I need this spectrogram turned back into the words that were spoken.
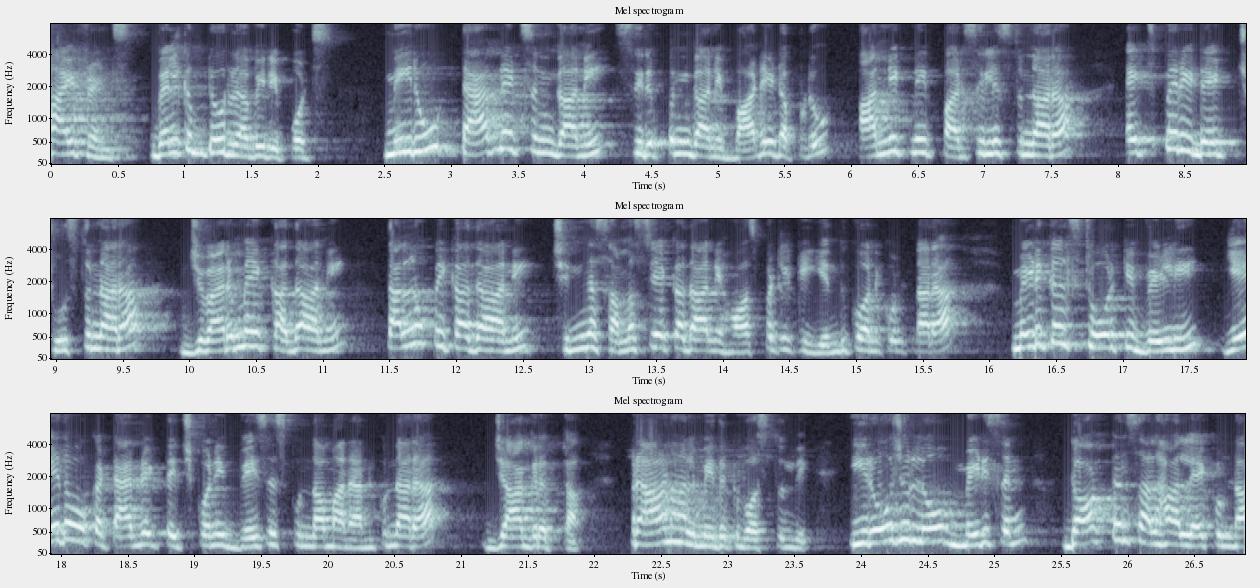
Hi friends welcome to Ravi reports మీరు టాబ్లెట్స్ కానీ సిరప్ కానీ వాడేటప్పుడు అన్నిటినీ పరిశీలిస్తున్నారా? ఎక్స్పైరీ డేట్ చూస్తున్నారా? జ్వరమే కదా అని తలనొప్పి కదా అని చిన్న సమస్య కదా అని హాస్పిటల్కి ఎందుకు అనుకుంటున్నారా? మెడికల్ స్టోర్కి వెళ్ళి ఏదో ఒక టాబ్లెట్ తెచ్చుకొని వేసేసుకుందాం అని అనుకున్నారా? జాగ్రత్త ప్రాణాల మీదకి వస్తుంది. ఈ రోజుల్లో మెడిసిన్ డాక్టర్ సలహా లేకుండా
